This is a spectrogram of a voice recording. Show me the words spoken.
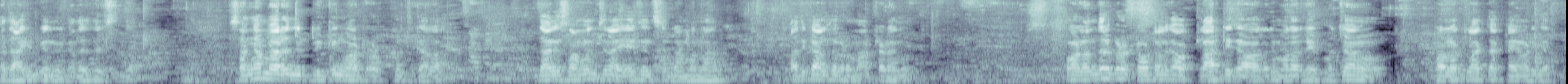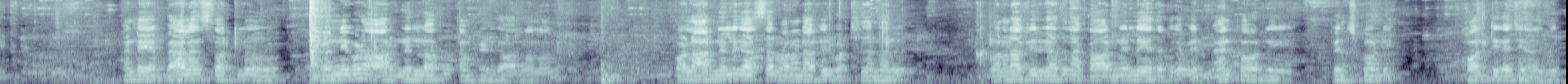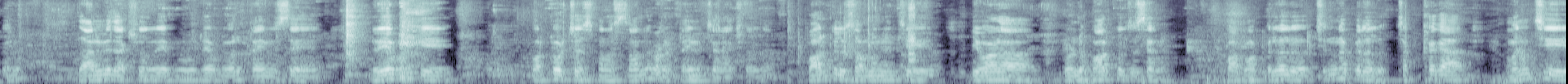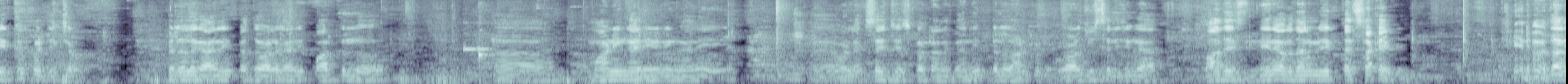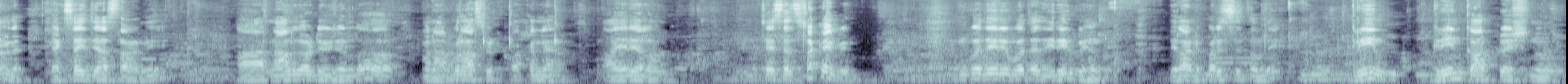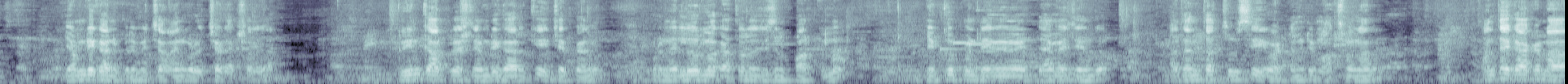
అది ఆగిపోయింది మీకు అందరికీ తెలిసిందే. సంగం బ్యారేజ్ డ్రింకింగ్ వాటర్ పూర్తి కాల. దానికి సంబంధించిన ఏజెన్సీని రమ్మన్నాను అధికారులతో కూడా మాట్లాడాను. వాళ్ళందరూ కూడా టోటల్గా ఒక క్లారిటీ కావాలని మళ్ళీ రేపు మధ్యాహ్నం ట్వెల్వ్ ఓ క్లాక్ దాకా టైం అడిగారు. అంటే బ్యాలెన్స్ వర్క్లు ఇవన్నీ కూడా ఆరు నెలల్లో కంప్లీట్ కావాలన్నాను. వాళ్ళు ఆరు నెలలు కాదు sir one and half year పడుతుంది అన్నారు. వన్ అండ్ హాఫ్ ఇయర్ కాదు నాకు ఆరు నెలలు అయ్యేటట్టుగా మీరు మ్యాన్ పవర్ని పెంచుకోండి క్వాలిటీగా చేయాలని చెప్పాను దాని మీద యాక్చువల్ రేపు రేపటి వరకు టైం ఇస్తే రేపటికి వర్కౌట్ చేసుకొని వస్తామని వాళ్ళకి టైం ఇచ్చాను యాక్చువల్గా పార్కులకు సంబంధించి ఇవాళ రెండు పార్కులు చూశాను. పాప మా పిల్లలు చిన్న పిల్లలు చక్కగా మంచి ఎక్విప్మెంట్ ఇచ్చాం. పిల్లలు కానీ పెద్దవాళ్ళు కానీ పార్కుల్లో మార్నింగ్ కానీ ఈవినింగ్ కానీ వాళ్ళు ఎక్సర్సైజ్ చేసుకోవటానికి కానీ పిల్లలు ఆడుకుంటారు వాళ్ళు చూస్తే నిజంగా బాధేసింది. నేనే ఒక దాని మీద ఎక్కితే స్ట్రక్ అయిపోయింది. నేను ఒక దాని మీద ఎక్సర్సైజ్ చేస్తామని ఆ నాలుగో డివిజన్లో మన అర్బన్ హాస్పిటల్ పక్కనే ఆ ఏరియాలో ఉంది. చేస్తే స్ట్రక్ అయిపోయింది. ఇంకో ఏరియా పోతే అది ఇరిగిపోయింది. ఇలాంటి పరిస్థితి ఉంది. గ్రీన్ గ్రీన్ కార్పొరేషన్ ఎండి గారిని పిలిపించాను ఆయన కూడా వచ్చాడు యాక్చువల్గా గ్రీన్ కార్పొరేషన్ ఎండి గారికి చెప్పాను. ఇప్పుడు నెల్లూరులో గతంలో చేసిన పార్కుల్లో ఎక్విప్మెంట్ ఏమేమి డ్యామేజ్ అయిందో అదంతా చూసి వాటన్నిటి మార్చుకున్నాను. అంతేకాకుండా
